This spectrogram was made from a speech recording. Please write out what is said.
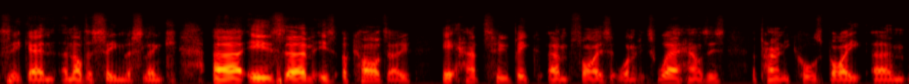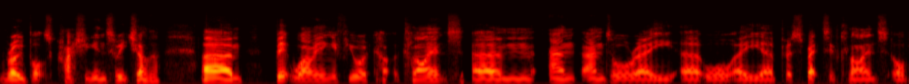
see again another seamless link uh, is um, is Ocado. It had two big um, fires at one of its warehouses, apparently caused by um, robots crashing into each other. Um, bit worrying if you're a client um, and and or a uh, or a uh, prospective client of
